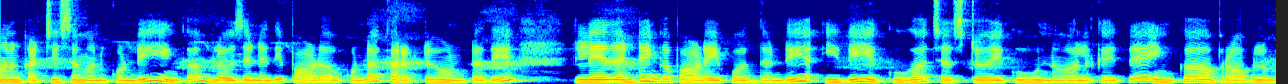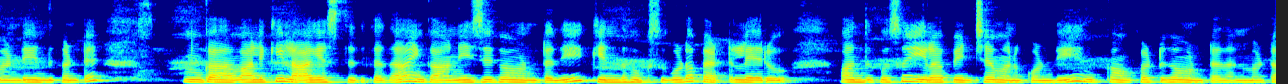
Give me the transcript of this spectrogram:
మనం కట్ చేసామనుకోండి ఇంకా బ్లౌజ్ అనేది పాడవకుండా కరెక్ట్గా ఉంటుంది. లేదంటే ఇంకా పాడైపోద్దండి. ఇది ఎక్కువగా చెస్ట్ ఎక్కువ ఉన్న వాళ్ళకైతే ఇంకా ప్రాబ్లం అండి. ఎందుకంటే ఇంకా వాళ్ళకి లాగేస్తుంది కదా ఇంకా అనీజీగా ఉంటుంది. కింద హుక్స్ కూడా పెట్టలేరు. అందుకోసం ఇలా పెంచామనుకోండి కంఫర్ట్గా ఉంటుంది అనమాట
